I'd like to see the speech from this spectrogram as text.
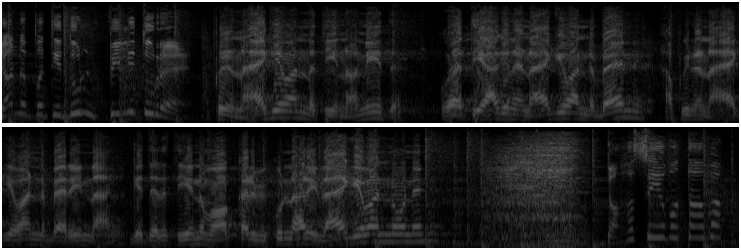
ජනපති දුන් පිළිතුර. අපිට ණය ගෙවන්න තියෙනව නේද? ඔය තියාගෙන ණය ගෙවන්න බෑනේ. අපිට ණය ගෙවන්න බැරි නම් ගෙදර තියෙන මොකක් හරි විකුණලා හරි ණය ගෙවන්න ඕනේනේ. දහසේ වතාවක්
